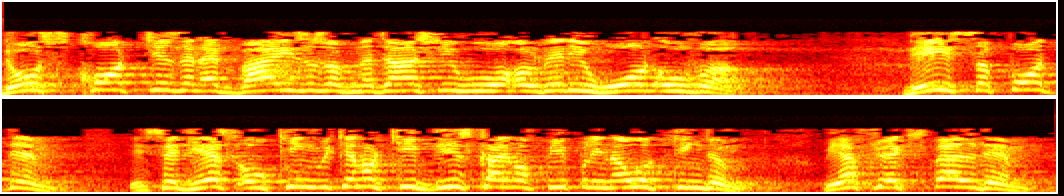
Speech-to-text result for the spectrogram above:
those courtiers and advisors of Najashi who were already won over, they support them. They said, yes, O king, we cannot keep these kind of people in our kingdom. We have to expel them.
